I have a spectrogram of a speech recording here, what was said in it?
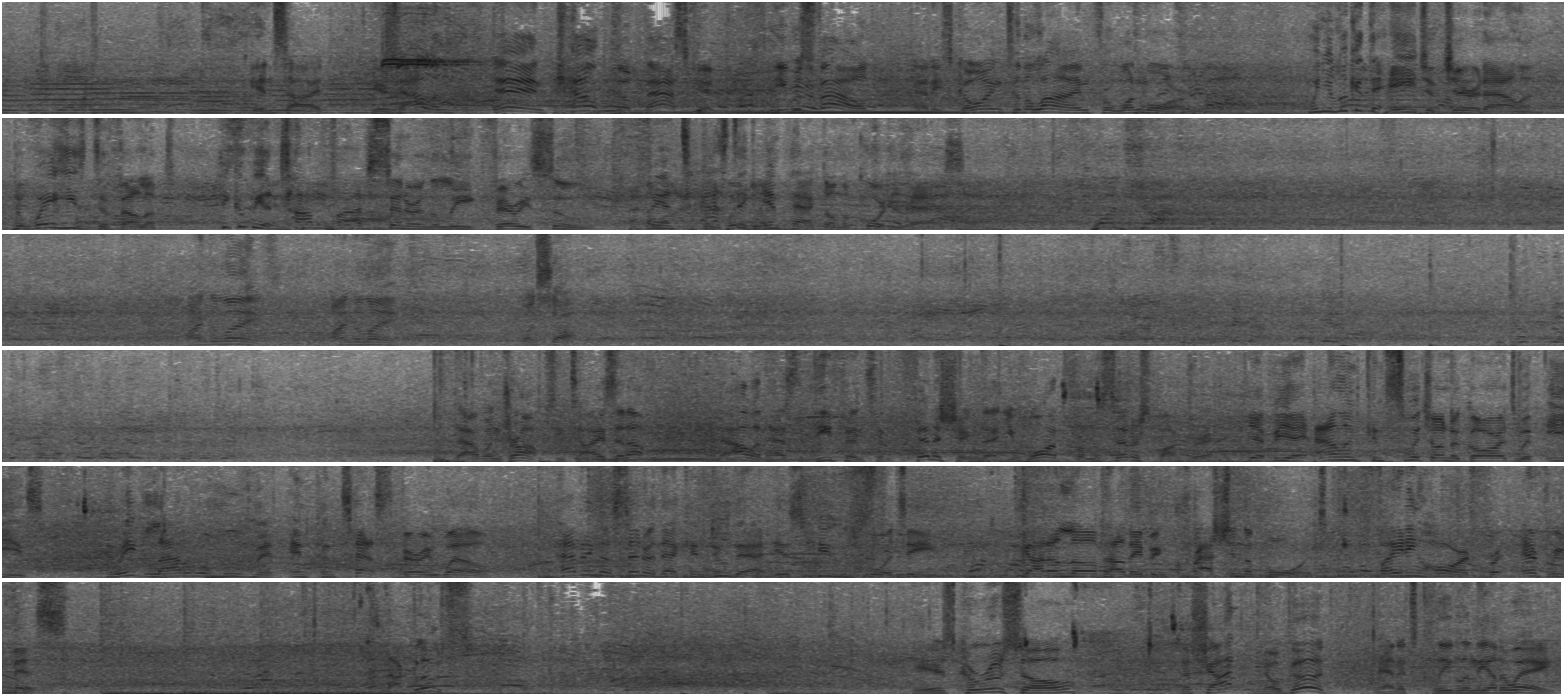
Inside, here's Allen, and count the basket. He was fouled, and he's going to the line for one more. When you look at the age of Jarrett Allen, the way he's developed, he could be a top five center in the league very soon. Fantastic impact on the court he has. One shot. Mind the lanes. Mind the lanes. One shot. That one drops. He ties it up. And Allen has the defense and finishing that you want from the center spot, Grant. Yeah, B.A. Allen can switch on the guards with ease. Great lateral movement and contest very well. Having a center that can do that is huge for a team. Gotta love how they've been crashing the boards, fighting hard for every miss. Knocked loose. Here's Caruso. The shot, no good. And it's Cleveland the other way.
